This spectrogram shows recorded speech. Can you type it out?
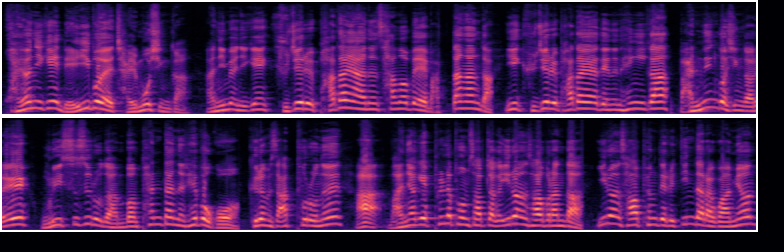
과연 이게 네이버의 잘못인가? 아니면 이게 규제를 받아야 하는 산업에 마땅한가? 이게 규제를 받아야 되는 행위가 맞는 것인가를 우리 스스로도 한번 판단을 해보고 그러면서 앞으로는 아, 만약에 플랫폼 사업자가 이러한 사업을 한다. 이러한 사업 형태를 띈다라고 하면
